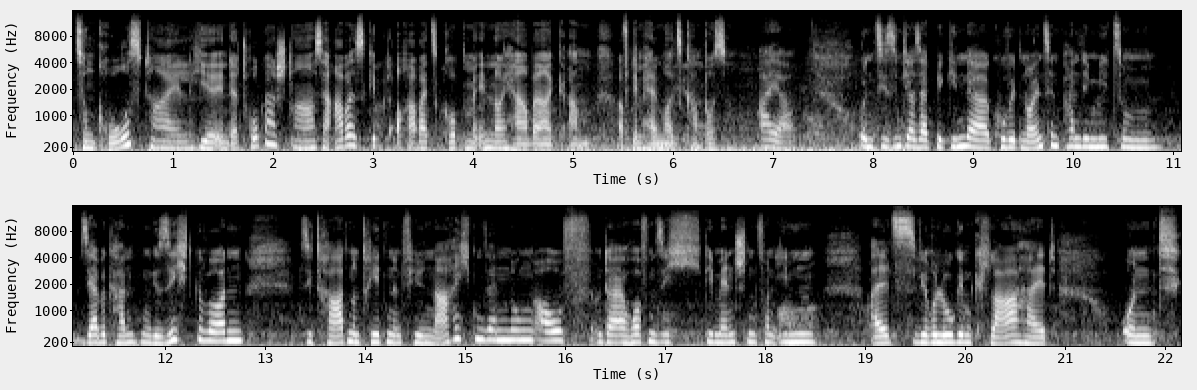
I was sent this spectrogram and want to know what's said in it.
zum Großteil hier in der Druckerstraße, aber es gibt auch Arbeitsgruppen in Neuherberg am, auf dem Helmholtz Campus. Ah ja. Und Sie sind ja seit Beginn der Covid-19-Pandemie zum sehr bekannten Gesicht geworden. Sie traten und treten in vielen Nachrichtensendungen auf und da erhoffen sich die Menschen von Ihnen als Virologin Klarheit. Und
